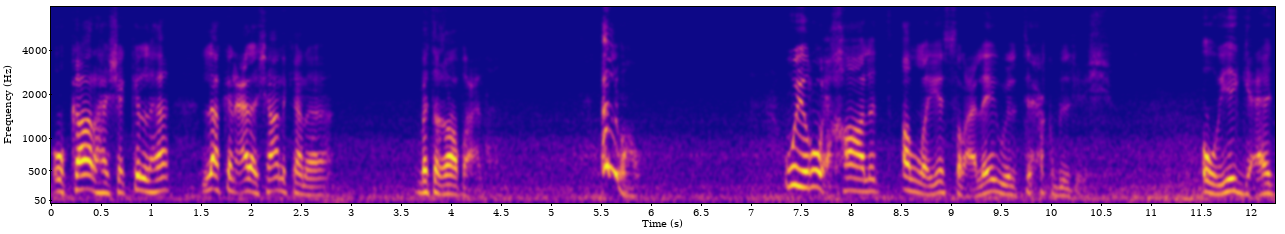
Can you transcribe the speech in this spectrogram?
وكارهة شكلها لكن علشانك أنا بتغاضى عنها. المهم ويروح خالد الله ييسر عليه ويلتحق بالجيش. ويقعد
